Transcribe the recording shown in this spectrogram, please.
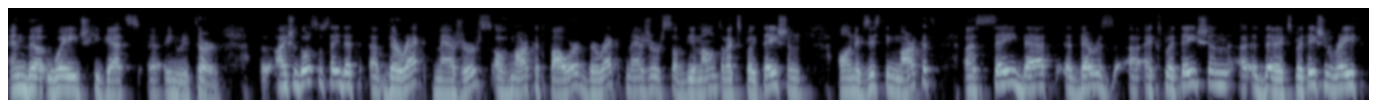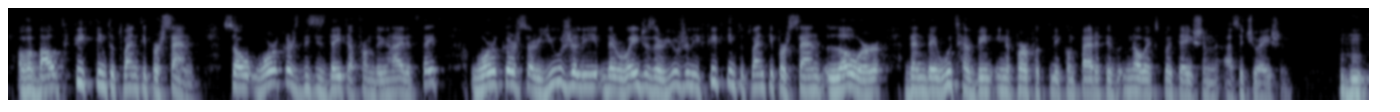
and the wage he gets uh, in return. I should also say that uh, direct measures of market power, direct measures of the amount of exploitation on existing markets, uh, say that uh, there is uh, exploitation, uh, the exploitation rate of about 15 to 20 percent. So workers, this is data from the United States, workers are usually, their wages are usually 15 to 20 percent lower than they would have been in a perfectly competitive, no exploitation uh, situation. Mm-hmm.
